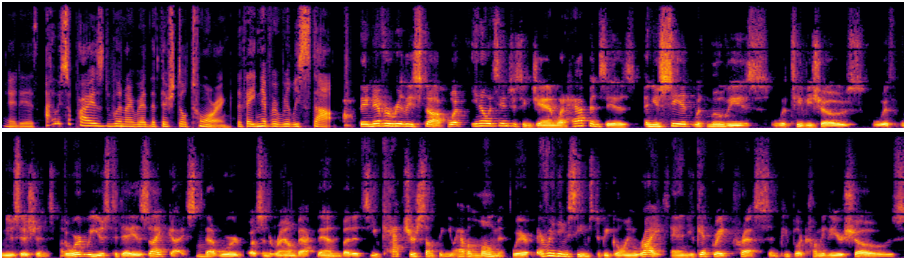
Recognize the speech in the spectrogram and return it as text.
Yeah, it is. I was surprised when I read that they're still touring, that they never really stopped. They never really stopped. What, you know, it's interesting, Jan. What happens is, and you see it with movies, with TV shows, with musicians. The word we use today is zeitgeist. Mm-hmm. That word wasn't around back then, but it's you capture something. You have a moment where everything seems to be going right and you get great press and people are coming to your shows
